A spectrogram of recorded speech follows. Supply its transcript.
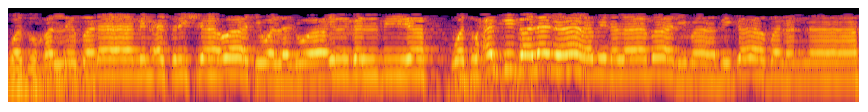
وتخلصنا من أسر الشهوات والأجواء القلبية وتحقق لنا من الآمال ما بك ظننا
